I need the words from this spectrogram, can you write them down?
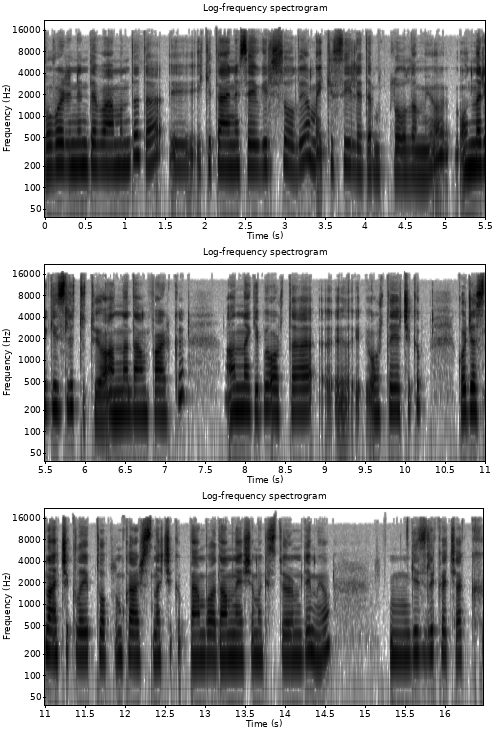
Bovary'nin devamında da e, iki tane sevgilisi oluyor ama ikisiyle de mutlu olamıyor. Onları gizli tutuyor. Anna'dan farkı. Anna gibi orta, e, ortaya çıkıp kocasını açıklayıp toplum karşısına çıkıp ben bu adamla yaşamak istiyorum demiyor. Hmm, gizli kaçak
